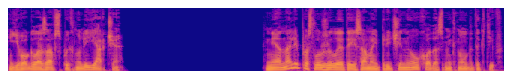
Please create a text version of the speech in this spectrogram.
его глаза вспыхнули ярче. Не она ли послужила этой самой причиной ухода, смекнул детектив.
